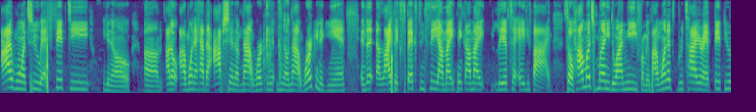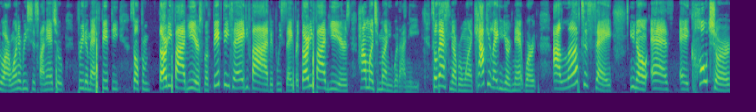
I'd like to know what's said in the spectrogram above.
I want to at 50 you know um, i don't i want to have the option of not working you know not working again and that a life expectancy i might think i might live to 85 so how much money do i need from if i want to retire at 50 or i want to reach this financial freedom at 50 so from 35 years from 50 to 85 if we say for 35 years how much money would i need? So that's number one calculating your net worth. I love to say you know as a culture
